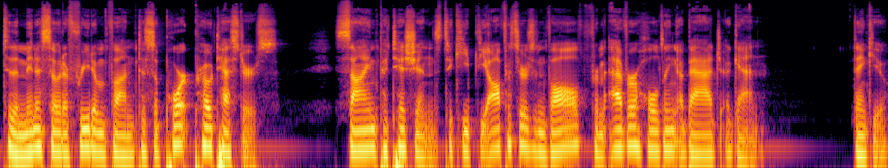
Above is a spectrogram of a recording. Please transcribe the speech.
to the Minnesota Freedom Fund to support protesters. Sign petitions to keep the officers involved from ever holding a badge again. Thank you.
